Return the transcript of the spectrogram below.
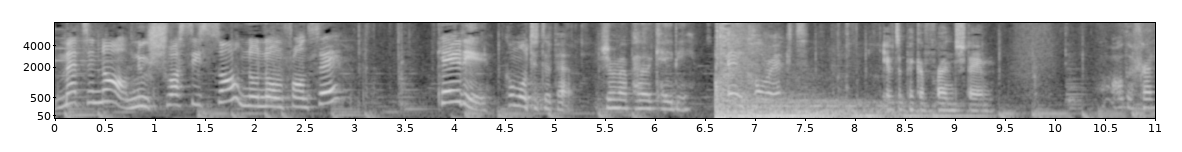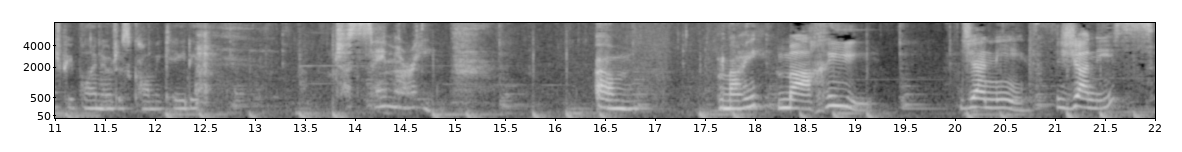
Maintenant, nous choisissons nos noms français. Katie, comment tu t'appelles? Je m'appelle Katie. Incorrect. You have to pick a French name. All the French people I know just call me Katie. Just say Marie. Um, Marie? Marie. Janice. Janice.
